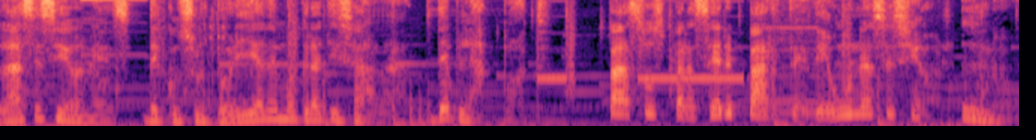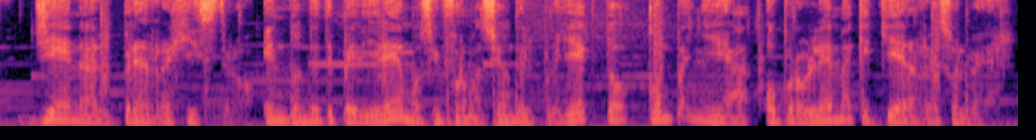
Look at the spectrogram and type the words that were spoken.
Las sesiones de consultoría democratizada de Blackbot. Pasos para ser parte de una sesión. 1 llena el preregistro, en donde te pediremos información del proyecto, compañía o problema que quieras resolver.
